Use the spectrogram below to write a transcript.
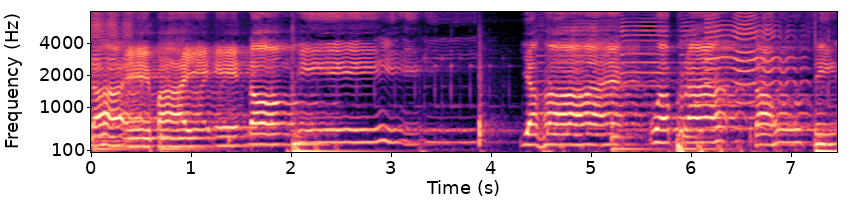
ได้ไหมน้องพี่ อย่าหายว่าพระเสาสิง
